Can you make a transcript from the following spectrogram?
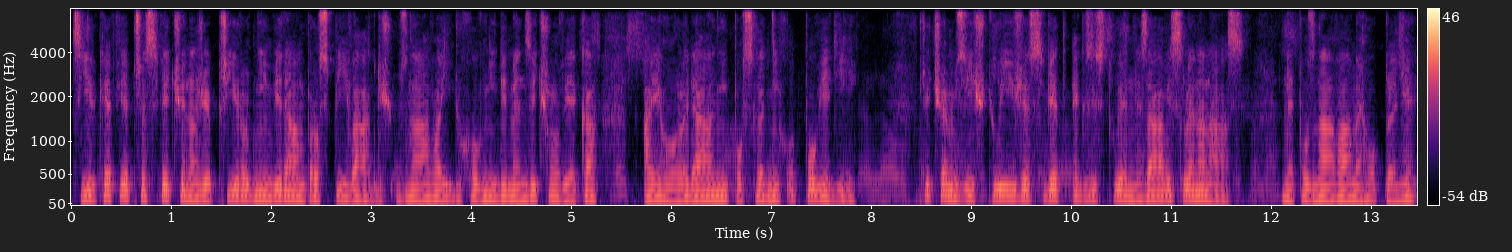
Církev je přesvědčena, že přírodním vědám prospívá, když uznávají duchovní dimenzi člověka a jeho hledání posledních odpovědí, přičemž zjišťují, že svět existuje nezávisle na nás, nepoznáváme ho plně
